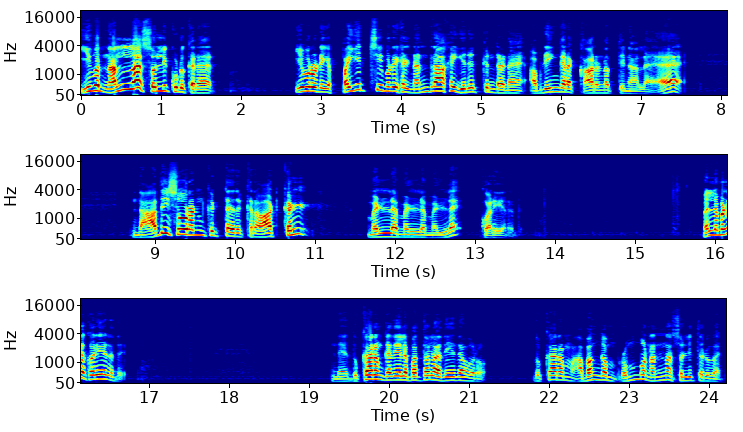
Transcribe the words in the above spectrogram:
இவர் நல்லா சொல்லி கொடுக்கிறார். இவருடைய பயிற்சி முறைகள் நன்றாக இருக்கின்றன அப்படிங்கிற காரணத்தினால இந்த அதிசூரன் கிட்ட இருக்கிற ஆட்கள் மெல்ல மெல்ல மெல்ல குறையிறது. மெல்ல மெல்ல குறையிறது. இந்த துக்காரம் கதையில் பார்த்தாலும் அதே தான் வரும். துக்காரம் அபங்கம் ரொம்ப நன்னா சொல்லித் தருவார்.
